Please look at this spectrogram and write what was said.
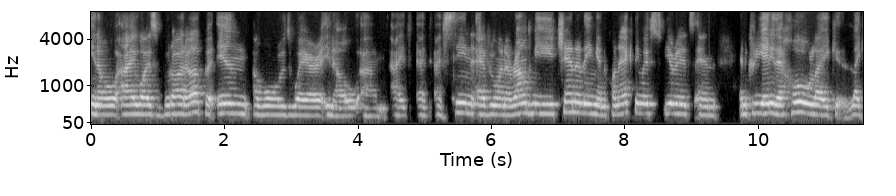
you know, I was brought up in a world where, you know, um, I've, I've seen everyone around me channeling and connecting with spirits and, and creating the whole like like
